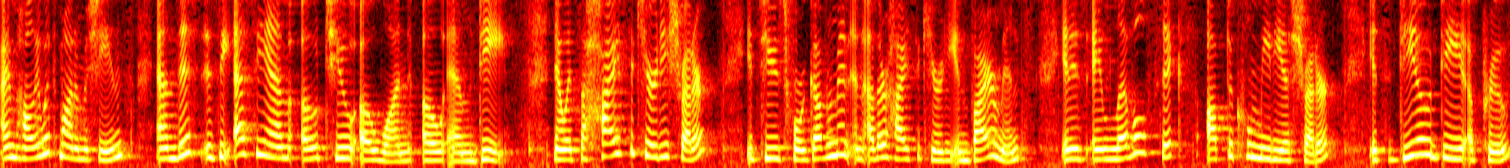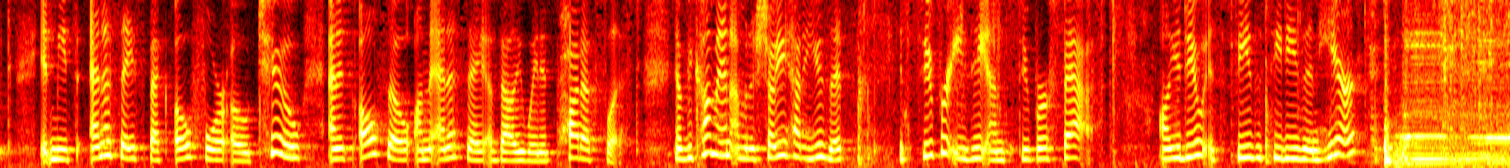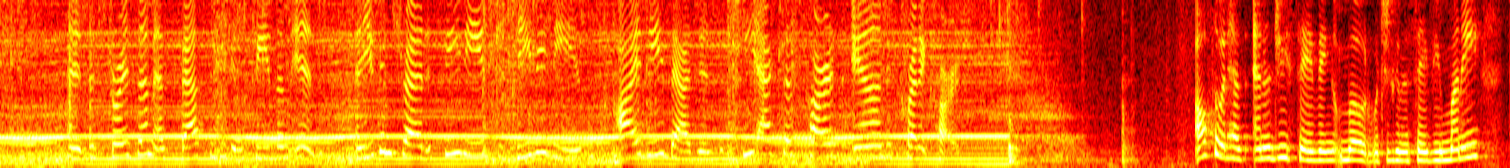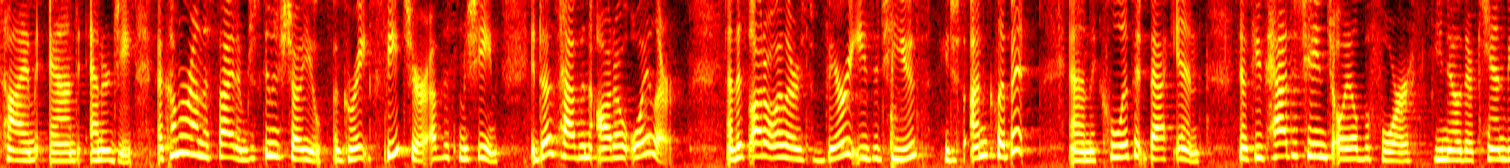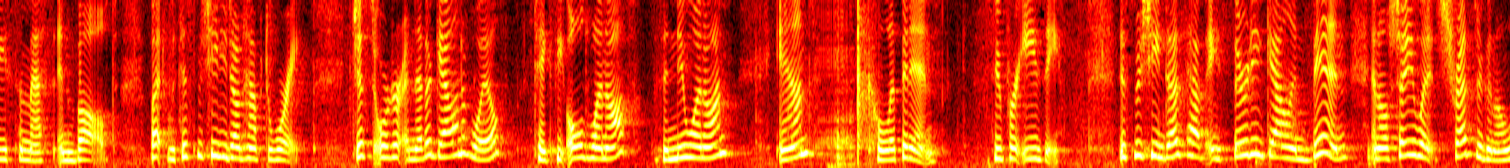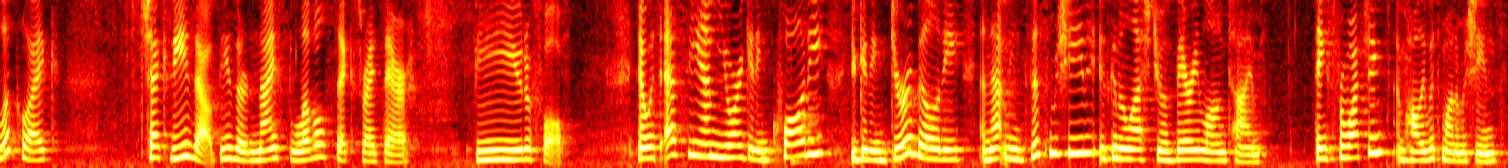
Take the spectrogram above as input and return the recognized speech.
I'm Holly with Mono Machines, and this is the SEM0201 OMD. Now it's a high security shredder. It's used for government and other high security environments. It is a level 6 optical media shredder. It's DoD approved. It meets NSA spec 0402 and it's also on the NSA evaluated products list. Now if you come in, I'm going to show you how to use it. It's super easy and super fast. All you do is feed the CDs in here and it destroys them as fast as you can feed them in. And you can shred CDs, DVDs, ID badges, key access cards, and credit cards. Also, it has energy saving mode, which is going to save you money, time, and energy. Now come around the side, I'm just going to show you a great feature of this machine. It does have an auto oiler. Now this auto oiler is very easy to use. You just unclip it, and clip it back in. Now if you've had to change oil before, you know there can be some mess involved. But with this machine you don't have to worry. Just order another gallon of oil, take the old one off, with the new one on, and clip it in. Super easy. This machine does have a 30 gallon bin and I'll show you what its shreds are going to look like. Check these out. These are nice level 6 right there. Beautiful. Now with SEM, you are getting quality, you're getting durability, and that means this machine is gonna last you a very long time. Thanks for watching. I'm Holly with Monomachines.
